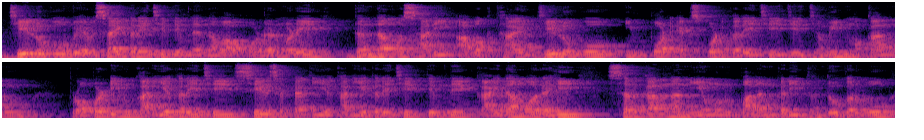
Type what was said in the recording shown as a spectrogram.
જે લોકો વ્યવસાય કરે છે, તેમને નવા ઓર્ડર મળે. ધંધામાં સારી આવક થાય. જે લોકો ઇમ્પોર્ટ એક્સપોર્ટ કરે છે, જે જમીન મકાનનું પ્રોપર્ટીનું કાર્ય કરે છે, શેર સટ્ટાકીય કાર્ય કરે છે, તેમને કાયદામાં રહી સરકારના નિયમોનું પાલન કરી ધંધો કરવો.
